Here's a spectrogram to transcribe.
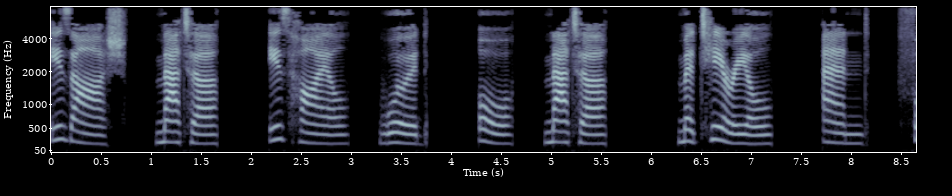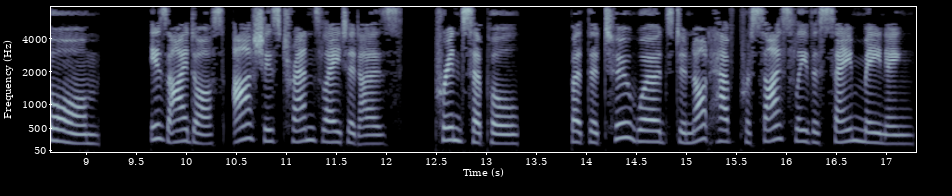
is arche, matter is hyle, wood, or matter material, and form is eidos. Arche is translated as principle, but the two words do not have precisely the same meaning.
